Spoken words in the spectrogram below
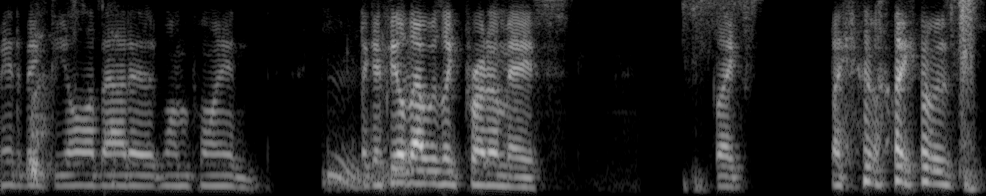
made a big deal about it at one point. Hmm. Like I feel that was like proto mace, like like like it was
